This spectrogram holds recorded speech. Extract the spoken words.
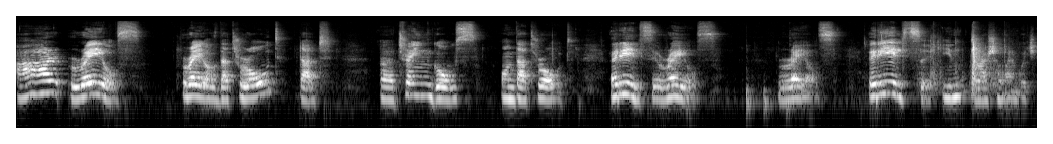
are rails. Rails, that road, that uh, train goes on that road. Рельсы, rails. Rails. Рельсы in Russian language.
